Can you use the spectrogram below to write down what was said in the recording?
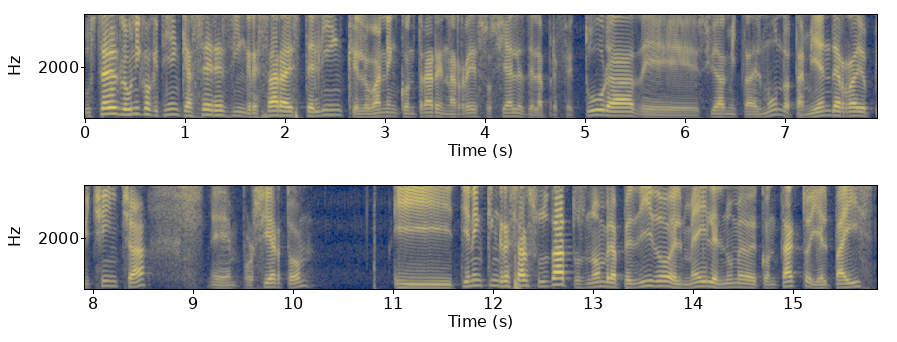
ustedes lo único que tienen que hacer es ingresar a este link que lo van a encontrar en las redes sociales de la prefectura, de Ciudad Mitad del Mundo, también de Radio Pichincha, eh, por cierto. Y tienen que ingresar sus datos, nombre, apellido, el mail, el número de contacto y el país.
